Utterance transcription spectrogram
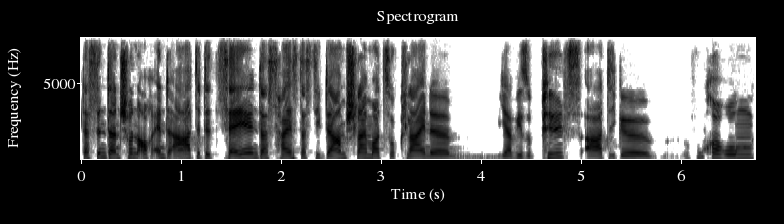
das sind dann schon auch entartete Zellen. Das heißt, dass die Darmschleimhaut so kleine, ja wie so pilzartige Wucherungen,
